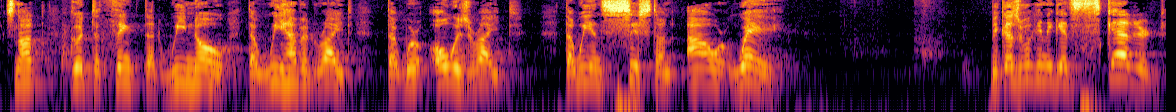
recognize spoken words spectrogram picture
It's not good to think that we know, that we have it right, that we're always right, that we insist on our way. Because we're going to get scattered.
